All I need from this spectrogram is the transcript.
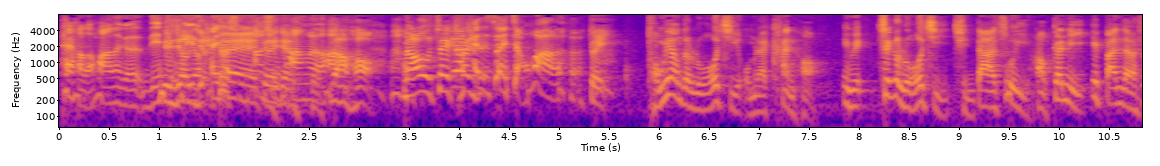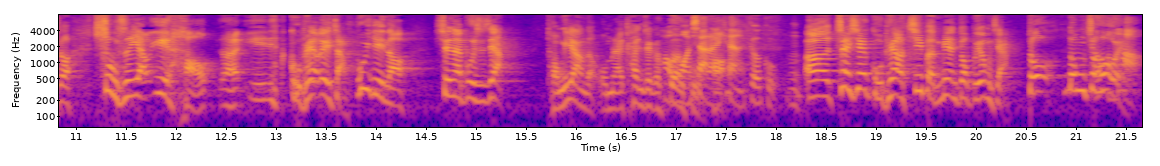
太好的话，那个联储会又开始凶汤凶汤了哈。然后，然后再看，开始出来讲话了。对，同样的逻辑，我们来看哈，因为这个逻辑，请大家注意哈，跟你一般的说数字要越好，呃，股票越涨不一定哦。现在不是这样。同样的，我们来看这个个股。往下来看个股，嗯，呃，这些股票基本面都不用讲，都弄之后好，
